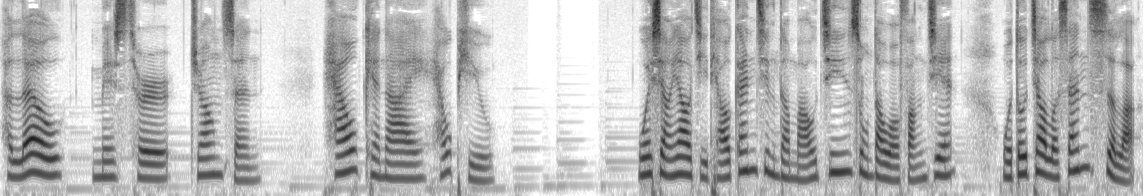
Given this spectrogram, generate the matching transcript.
？Hello, Mr. Johnson. How can I help you? 我想要几条干净的毛巾送到我房间，我都叫了三次了。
